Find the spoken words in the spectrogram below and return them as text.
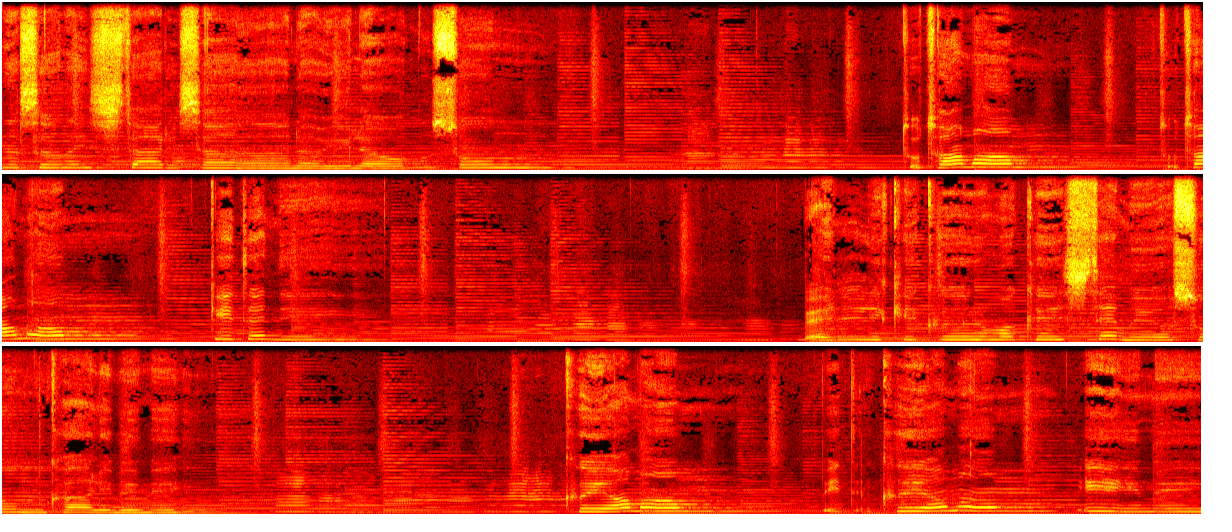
Nasıl istersen öyle olsun. Tutamam, tutamam gideni. Belli ki kırmak istemiyorsun kalbimi. Kıyamam, bir de kıyamam iyi mi?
